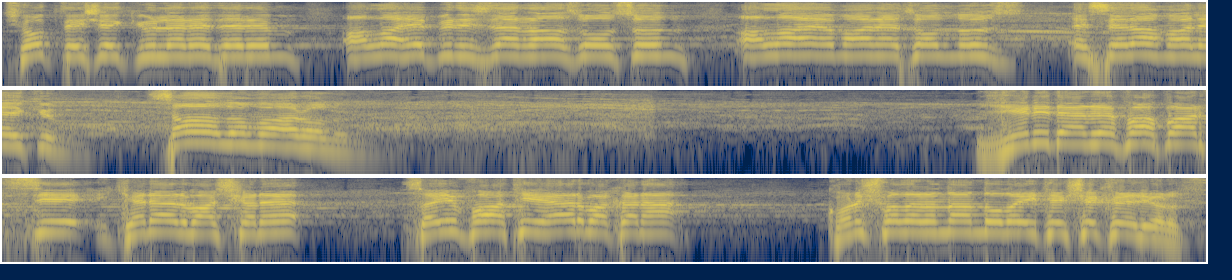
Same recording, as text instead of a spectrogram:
Çok teşekkürler ederim. Allah hepinizden razı olsun. Allah'a emanet olunuz. Esselamu Aleyküm. Sağ olun, var olun. Yeniden Refah Partisi Genel Başkanı Sayın Fatih Erbakan'a konuşmalarından dolayı teşekkür ediyoruz.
